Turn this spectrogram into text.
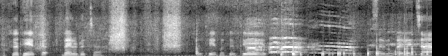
มะเขือเทศก็ได้แล้วด้วยจ้ามะเขือเทศมะเขือเทศ ใส่ลงไปเลยจ้า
